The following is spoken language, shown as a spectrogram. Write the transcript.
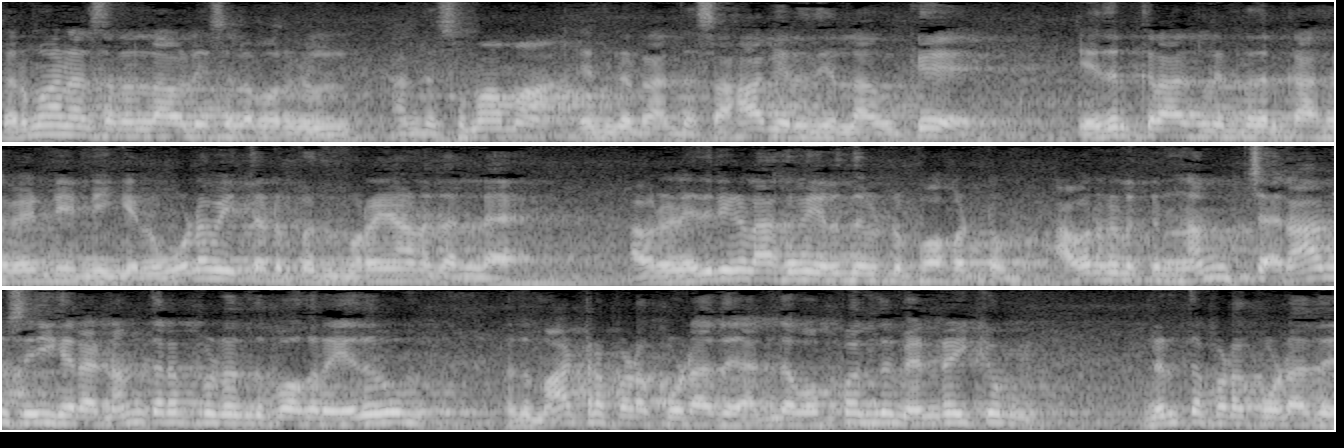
பெருமானார் சல்லல்லா அலி செல்லம் அவர்கள் அந்த சுமாமா என்கின்ற அந்த சஹாபி ரதியல்லாவுக்கு எதிர்க்கிறார்கள் என்பதற்காக வேண்டி நீங்கள் உணவை தடுப்பது முறையானதல்ல. அவர்கள் எதிரிகளாகவே இருந்துவிட்டு போகட்டும். அவர்களுக்கு நம் நாம் செய்கிற நம் தரப்பிலிருந்து போகிற எதுவும் அது மாற்றப்படக்கூடாது. அந்த ஒப்பந்தம் என்றைக்கும் நிறுத்தப்படக்கூடாது.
